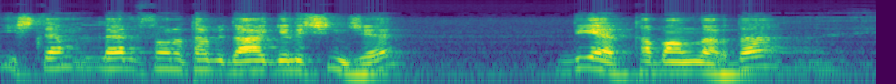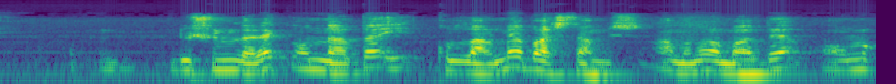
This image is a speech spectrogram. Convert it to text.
İşlemler sonra tabii daha gelişince diğer tabanlarda düşünülerek onlar da kullanılmaya başlanmış. Ama normalde onluk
